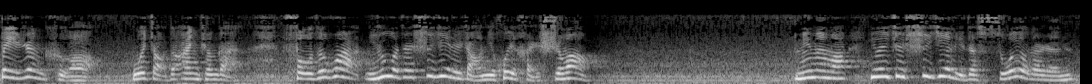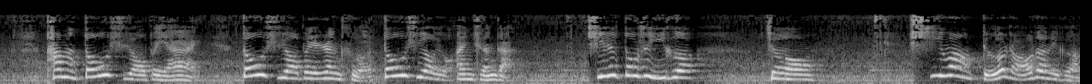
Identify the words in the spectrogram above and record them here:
被认可。我找到安全感，否则的话，你如果在世界里找，你会很失望，明白吗？因为这世界里的所有的人，他们都需要被爱，都需要被认可，都需要有安全感。其实都是一个叫希望得着的那个，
